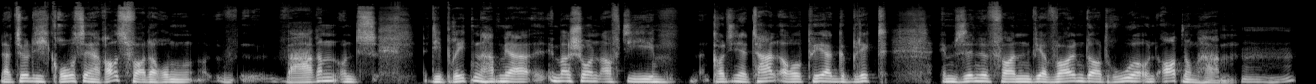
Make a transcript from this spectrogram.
natürlich große Herausforderungen waren und die Briten haben ja immer schon auf die Kontinentaleuropäer geblickt im Sinne von wir wollen dort Ruhe und Ordnung haben. Mhm.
